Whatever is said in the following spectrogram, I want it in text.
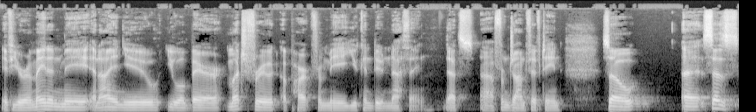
If you remain in me and I in you, you will bear much fruit. Apart from me, you can do nothing. That's uh, from John 15. So uh, it says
